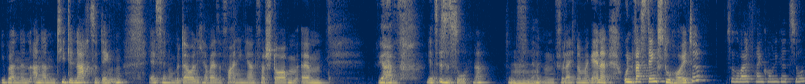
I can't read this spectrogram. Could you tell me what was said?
über einen anderen Titel nachzudenken. Er ist ja nun bedauerlicherweise vor einigen Jahren verstorben. Ähm, ja, jetzt ist es so, ne? Sonst mhm. hätten wir vielleicht nochmal geändert. Und was denkst du heute zur gewaltfreien Kommunikation?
